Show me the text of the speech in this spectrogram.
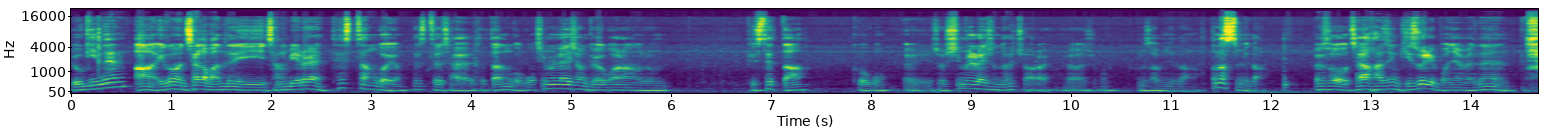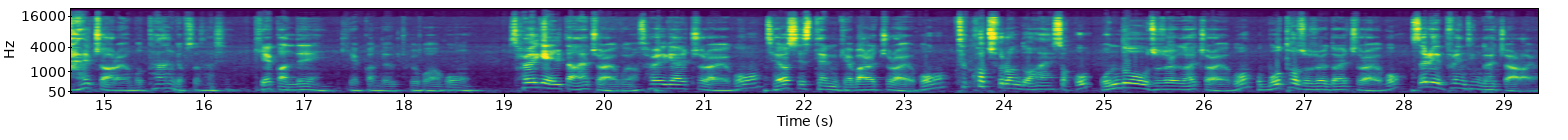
여기는 아 이건 제가 만든 이 장비를 테스트한 거예요. 테스트 잘 됐다는 거고 시뮬레이션 결과랑 좀 비슷했다 그거고 예, 저 시뮬레이션도 할 줄 알아요. 그래가지고 감사합니다. 끝났습니다. 그래서 제가 가진 기술이 뭐냐면은 다 할 줄 알아요. 못하는 게 없어 사실. 기획관인데 기획관인데도 불구하고 설계 일단 할 줄 알고요. 설계할 줄 알고 제어 시스템 개발할 줄 알고 특허 출원도 하- 했었고 온도 조절도 할 줄 알고 모터 조절도 할 줄 알고 3D 프린팅도 할 줄 알아요.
